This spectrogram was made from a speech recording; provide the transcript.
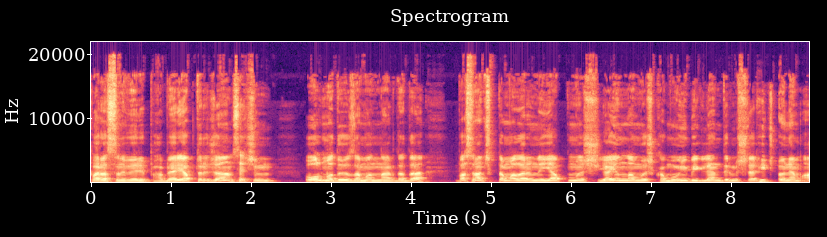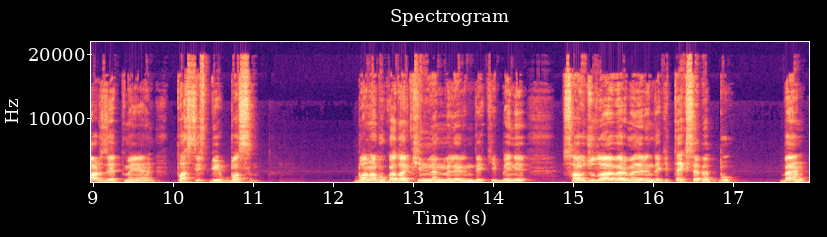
parasını verip haber yaptıracağın, seçim olmadığı zamanlarda da basın açıklamalarını yapmış, yayınlamış, kamuoyu bilgilendirmişler. Hiç önem arz etmeyen pasif bir basın. Bana bu kadar kinlenmelerindeki, beni savcılığa vermelerindeki tek sebep bu. Ben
